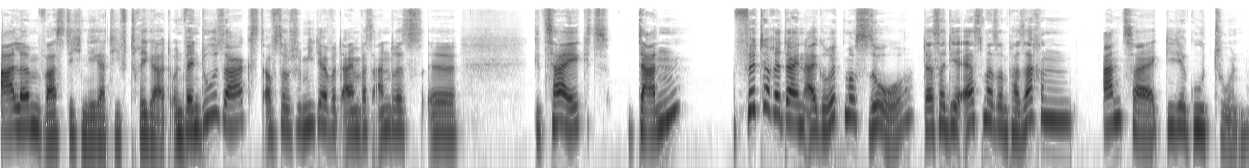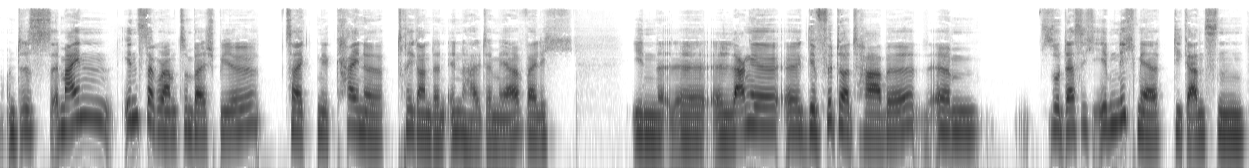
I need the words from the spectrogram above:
allem, was dich negativ triggert. Und wenn du sagst, auf Social Media wird einem was anderes äh, gezeigt, dann füttere deinen Algorithmus so, dass er dir erstmal so ein paar Sachen anzeigt, die dir gut tun. Und das, mein Instagram zum Beispiel zeigt mir keine triggernden Inhalte mehr, weil ich ihn äh, lange äh, gefüttert habe, ähm, so dass ich eben nicht mehr die ganzen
